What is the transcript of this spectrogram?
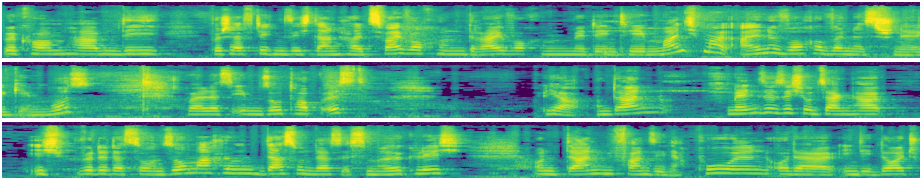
bekommen haben, die beschäftigen sich dann halt zwei Wochen, drei Wochen mit den Themen. Manchmal eine Woche, wenn es schnell gehen muss, weil es eben so top ist. Ja, und dann melden sie sich und sagen, ich würde das so und so machen, das und das ist möglich. Und dann fahren sie nach Polen oder in die Deutsch,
